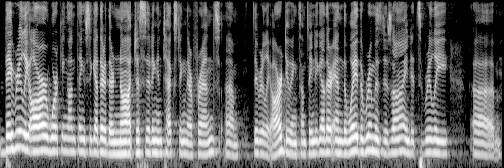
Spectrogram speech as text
they really are working on things together. They're not just sitting and texting their friends. Um, they really are doing something together. And the way the room is designed, it's really, um,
